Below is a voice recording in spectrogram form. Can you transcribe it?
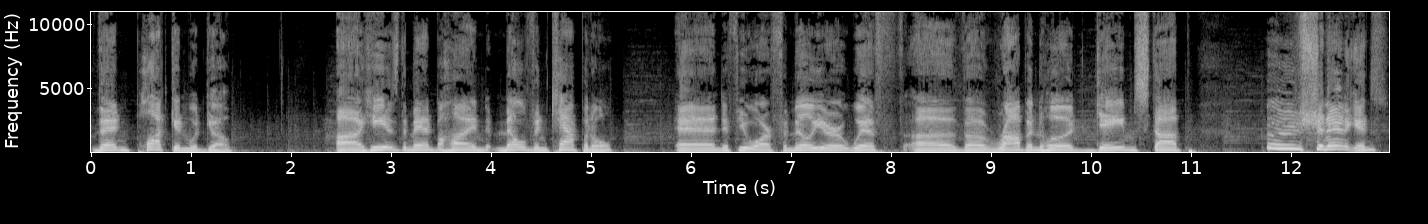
then Plotkin would go. Uh, he is the man behind Melvin Capital. And if you are familiar with uh, the Robinhood GameStop uh, shenanigans,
